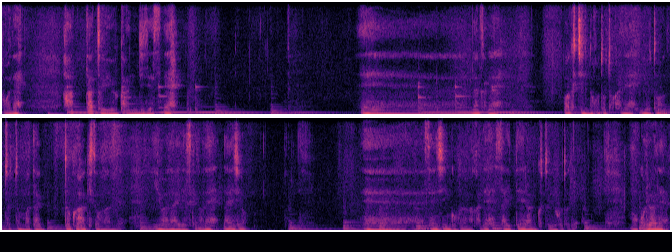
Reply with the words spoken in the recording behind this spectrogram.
生をね張ったという感じですね。えー、なんかねワクチンのこととかね言うとちょっとまた毒吐きそうなんで言わないですけどね。何しろ、えー、先進国の中で最低ランクということで。もうこれはね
